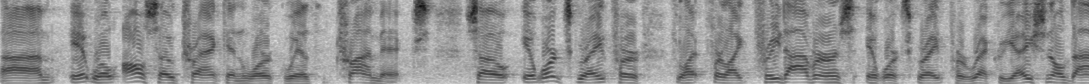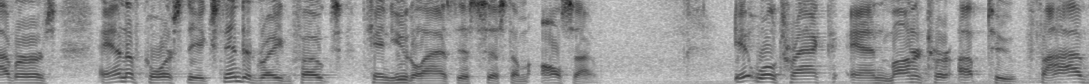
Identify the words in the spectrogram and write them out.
Um, it will also track and work with Trimix. So it works great for, for like, for like free divers. It works great for recreational divers. And of course, the extended range folks can utilize this system also. It will track and monitor up to five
